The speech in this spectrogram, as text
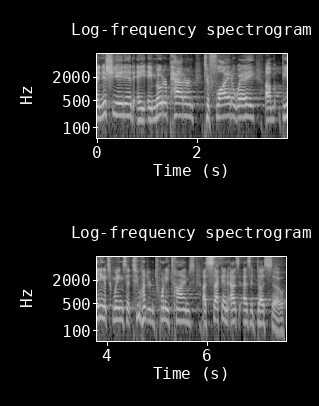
initiated a, a, motor pattern to fly it away, um, beating its wings at 220 times a second as, as it does so.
